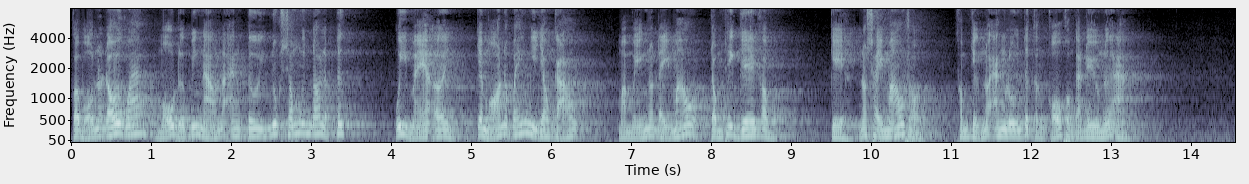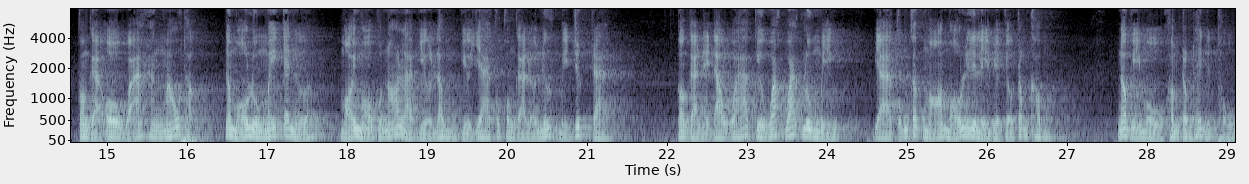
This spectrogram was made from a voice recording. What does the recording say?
Coi bộ nó đói quá, Mổ được miếng nào nó ăn tươi, Nuốt sống miếng đó lập tức. Úi mẹ ơi, Cái mỏ nó bén như dao cạo, Mà miệng nó đầy máu, Trông thấy ghê không? Kìa, nó say máu rồi, Không chừng nó ăn luôn tới cần cổ con gà điều nữa à. Con gà ô quả hăng máu thật, Nó mổ luôn mấy cái nữa. Mỗi mổ của nó là vừa lông, vừa da của con gà lội nước bị rứt ra. Con gà này đau quá, kêu quát quát luôn miệng Và cũng cất mỏ mổ lia lịa vào chỗ trống không. Nó bị mù không trông thấy địch thủ.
